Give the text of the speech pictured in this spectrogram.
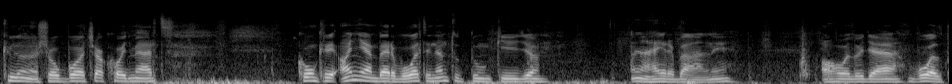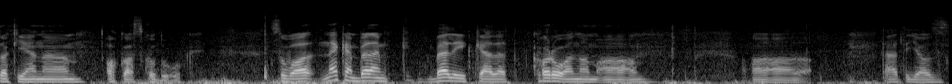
különös okból, csak hogy mert konkrét annyi ember volt, hogy nem tudtunk így olyan helyre beállni, ahol ugye voltak ilyen akaszkodók. Szóval nekem belem, belé kellett karolnom a, a tehát így az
